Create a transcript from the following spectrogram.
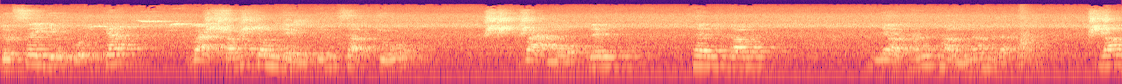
được xây dựng vững chắc và sống trong niềm kính sợ Chúa. Và một đêm thêm công nhờ thánh thần nâng đỡ. Đó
